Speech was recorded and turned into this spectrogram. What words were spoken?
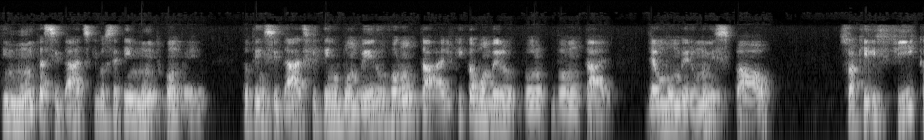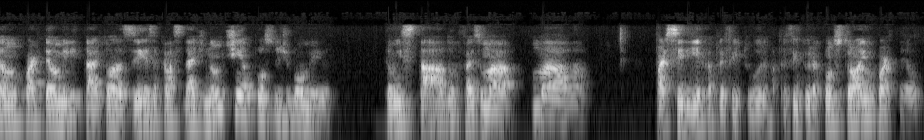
tem muitas cidades que você tem muito convênio. Então tem cidades que tem o bombeiro voluntário. O que é o bombeiro voluntário? Ele é um bombeiro municipal, só que ele fica num quartel militar. Então às vezes aquela cidade não tinha posto de bombeiro. Então o estado faz uma, uma parceria com a prefeitura, a prefeitura constrói um quartel,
